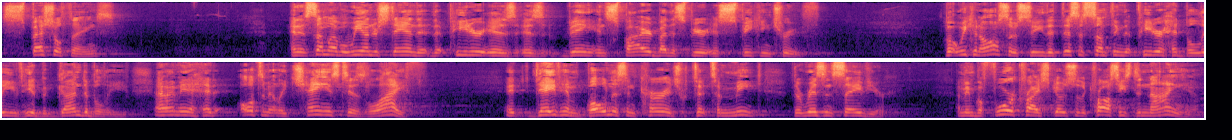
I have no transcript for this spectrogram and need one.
special things. And at some level, we understand that, that Peter is, is being inspired by the Spirit, is speaking truth. But we can also see that this is something that Peter had believed, he had begun to believe. I mean, it had ultimately changed his life. It gave him boldness and courage to, to meet the risen Savior. I mean, before Christ goes to the cross, he's denying him.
